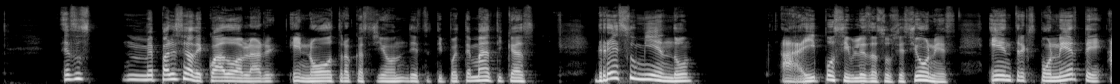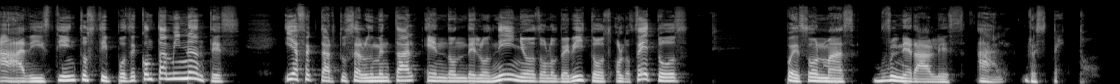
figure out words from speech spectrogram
Eso me parece adecuado hablar en otra ocasión de este tipo de temáticas. Resumiendo, hay posibles asociaciones entre exponerte a distintos tipos de contaminantes y afectar tu salud mental en donde los niños o los bebitos o los fetos pues son más vulnerables al respecto.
